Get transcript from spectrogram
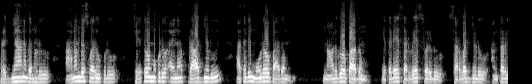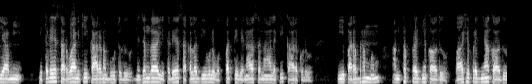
ప్రజ్ఞానగనుడు ఆనంద స్వరూపుడు చేతోముఖుడు అయిన ప్రాజ్ఞుడు అతడి మూడో పాదం. నాలుగో పాదం ఇతడే సర్వేశ్వరుడు సర్వజ్ఞుడు అంతర్యామి. ఇతడే సర్వానికి కారణభూతుడు నిజంగా ఇతడే సకల జీవుల ఉత్పత్తి వినాశనాలకి కారకుడు. ఈ పరబ్రహ్మం అంతఃప్రజ్ఞ కాదు బాహ్యప్రజ్ఞ కాదు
